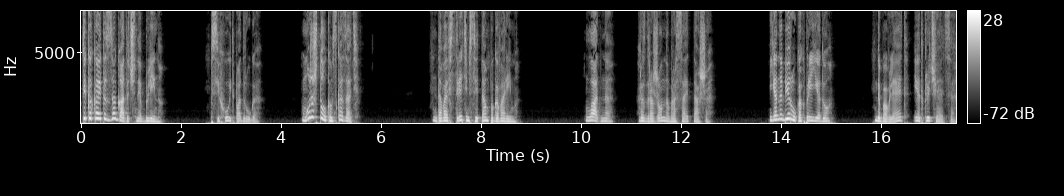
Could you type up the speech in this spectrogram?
«Ты какая-то загадочная, блин!» Психует подруга. «Можешь толком сказать?» «Давай встретимся и там поговорим». «Ладно», – раздраженно бросает Таша. «Я наберу, как приеду», – добавляет и отключается.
